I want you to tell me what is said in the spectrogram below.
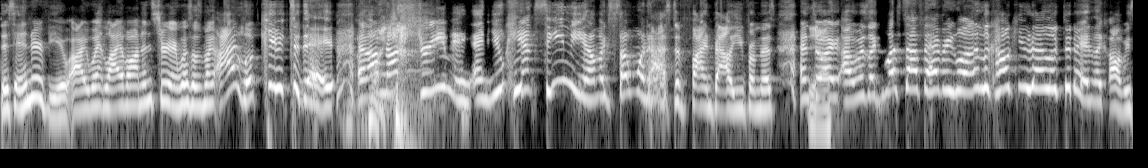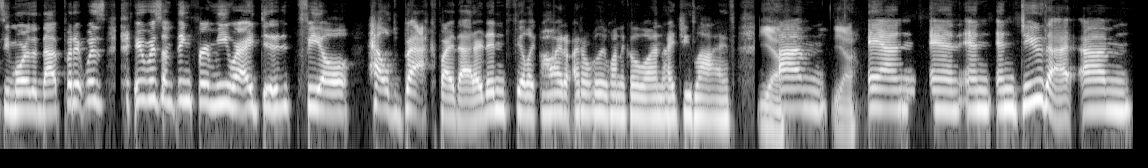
this interview, I went live on Instagram because I was like, I look cute today, and Oh I'm not God. streaming, and you can't see me. And I'm like, someone has to find value from this. And Yeah. so I, I was like, what's up, everyone? Look how cute I look today. And like obviously more than that, but it was it was something for me where I didn't feel held back by that. I didn't feel like, oh, I don't, I don't really want to go on IG live. Yeah, Um, yeah. and and and and do that. Um,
